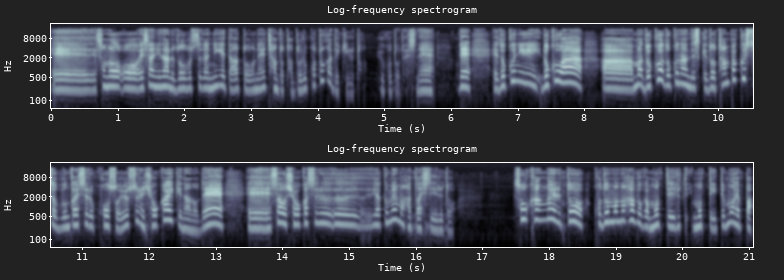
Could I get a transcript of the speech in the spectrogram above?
えー、その餌になる動物が逃げた後をね、ちゃんと辿ることができるということですね。で、え毒に、毒は、あまあ毒は毒なんですけど、タンパク質を分解する酵素、要するに消化液なので、えー、餌を消化する役目も果たしていると。そう考えると子供のハブが持っている持っていてもやっぱ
